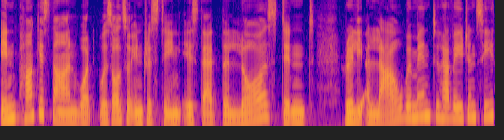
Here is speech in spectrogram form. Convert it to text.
In Pakistan, what was also interesting is that the laws didn't really allow women to have agency.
